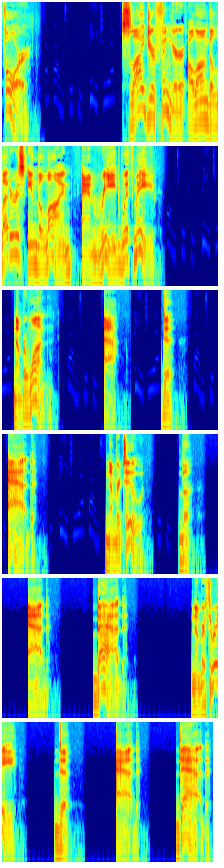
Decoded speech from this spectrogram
Four. Slide your finger along the letters in the line and read with me. Number one. A. D. Add. Number two. B. Add. Bad. Number three. D. Dad.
